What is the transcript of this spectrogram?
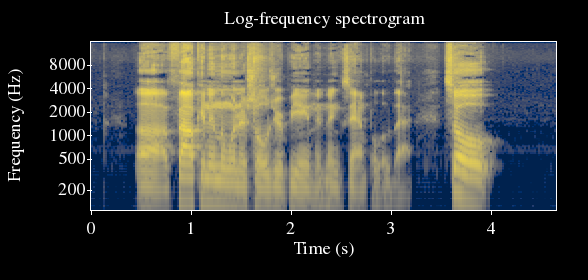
Uh, Falcon and the Winter Soldier being an example of that. So,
